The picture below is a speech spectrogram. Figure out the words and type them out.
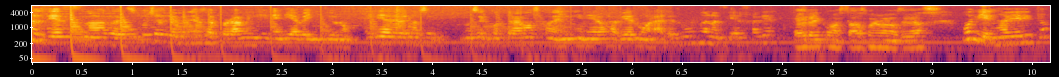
buenos días, estimados escuchas. Bienvenidos al programa Ingeniería 21. El día de hoy nos, nos, encontramos con el ingeniero Javier Morales. Muy buenos días, Javier. Hey, ¿cómo estás? Muy buenos días. Muy bien, Javierito.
